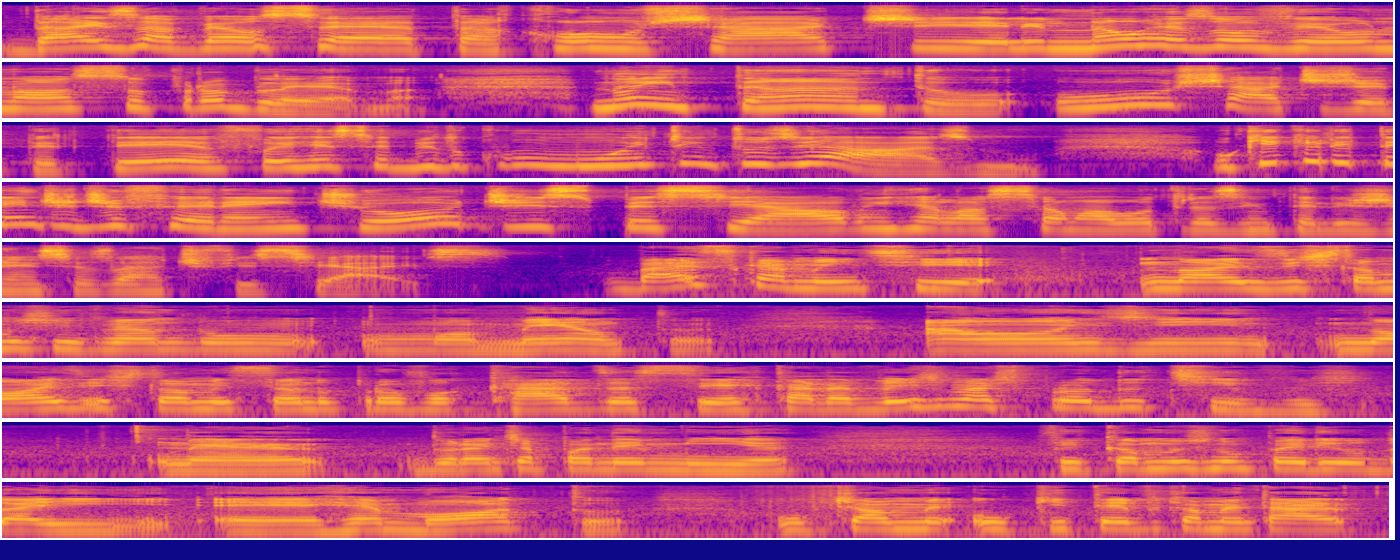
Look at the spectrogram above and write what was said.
da Isabel Seta com o chat, ele não resolveu o nosso problema. No entanto, o chat GPT foi recebido com muito entusiasmo. O que, que ele tem de diferente ou de especial em relação a outras inteligências artificiais? Basicamente, nós estamos vivendo um, um momento onde nós estamos sendo provocados a ser cada vez mais produtivos, né? Durante a pandemia, ficamos num período aí é, remoto, o que, o que teve que aumentar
